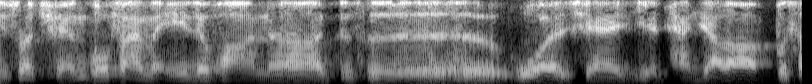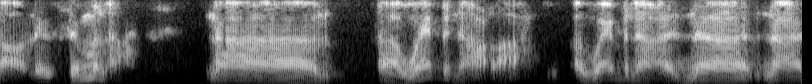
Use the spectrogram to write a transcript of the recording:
你说全国范围的话呢，就是我现在也参加了不少那个 seminar，那呃 webinar 了，webinar，那那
